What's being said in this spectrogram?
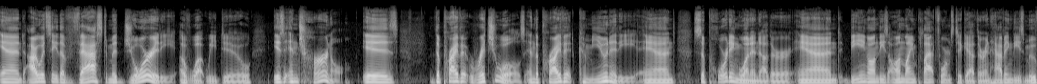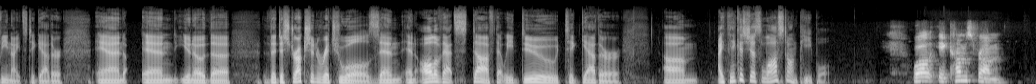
And I would say the vast majority of what we do is internal, is the private rituals and the private community and supporting one another and being on these online platforms together and having these movie nights together and and you know the the destruction rituals and and all of that stuff that we do together um i think is just lost on people well it comes from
